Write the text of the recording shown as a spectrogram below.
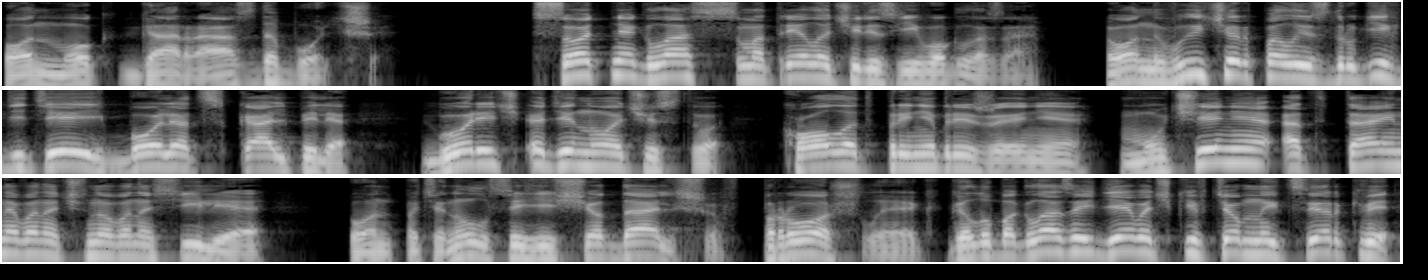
он мог гораздо больше. Сотня глаз смотрела через его глаза. Он вычерпал из других детей боль от скальпеля, горечь одиночества, холод пренебрежения, мучение от тайного ночного насилия. Он потянулся еще дальше, в прошлое, к голубоглазой девочке в темной церкви,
